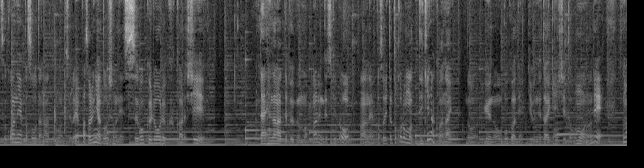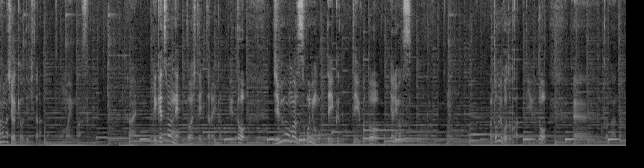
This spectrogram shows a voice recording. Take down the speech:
そこはねやっぱそうだなと思うんですけどやっぱそれにはどうしてもねすごく労力かかるし大変だなって部分もあるんですけどあのやっぱそういったところもできなくはないというのを僕はね自分で体験してと思うのでその話が今日できたらな、はい、で結論ねどうしていったらいいかっていうと自分をまずそこに持っていくっていうことをやります、うん。まあ、どういうことかっていうとえー、っとなんだろう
